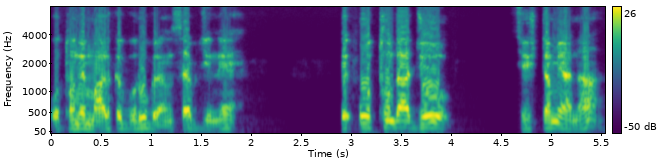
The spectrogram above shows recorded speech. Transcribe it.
ਉੱਥੋਂ ਦੇ ਮਾਲਕ ਗੁਰੂ ਗ੍ਰੰਥ ਸਾਹਿਬ ਜੀ ਨੇ। ਤੇ ਉੱਥੋਂ ਦਾ ਜੋ ਸਿਸਟਮ ਆ ਨਾ,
